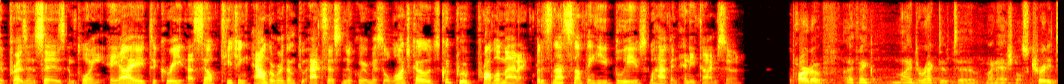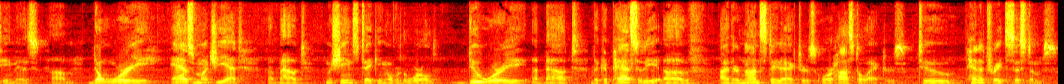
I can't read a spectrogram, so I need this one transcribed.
The president says employing AI to create a self-teaching algorithm to access nuclear missile launch codes could prove problematic, but it's not something he believes will happen anytime soon. Part of, I think, my directive to my national security team is um, don't worry as much yet about machines taking over the world. Do worry about the capacity of either non state actors or hostile actors to penetrate systems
